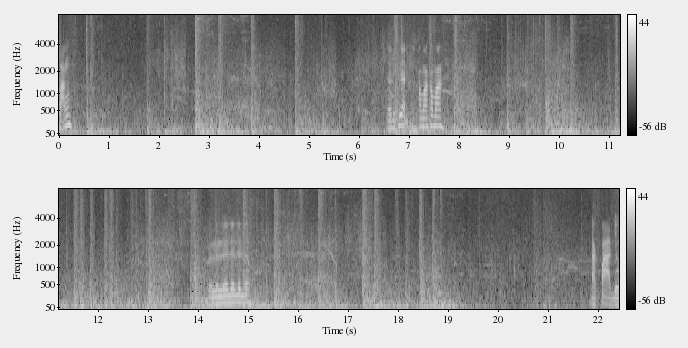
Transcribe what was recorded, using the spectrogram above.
หลัง เดี๋ยวดิเพื่อน เข้ามาเข้ามาเร็วเร็วเร็วเร็วเร็วเร็วดักปาดอยู่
